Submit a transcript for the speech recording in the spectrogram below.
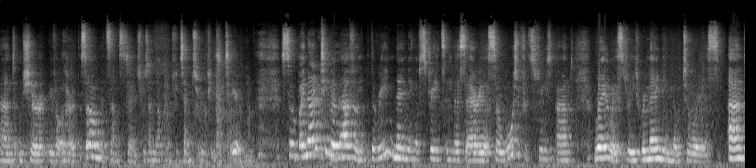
And I'm sure we've all heard the song at some stage, but I'm not going to attempt to repeat it here. So by 1911, the renaming of streets in this area, so Waterford Street and Railway Street, remaining notorious. And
